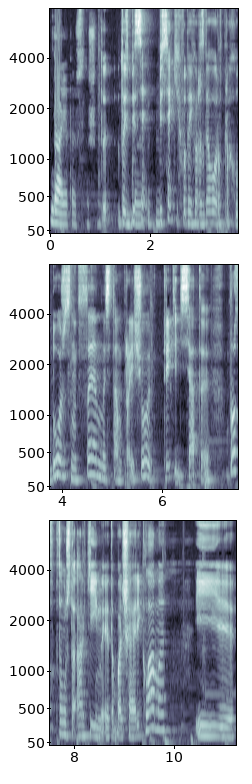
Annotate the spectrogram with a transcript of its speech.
Да, я тоже слышал. То, то есть без, вся, без всяких вот этих разговоров про художественную ценность, там про еще третье, десятое. Просто потому что Arcane это большая реклама, и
